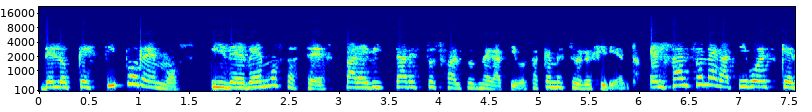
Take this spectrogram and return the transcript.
de lo que sí podemos y debemos hacer para evitar estos falsos negativos. ¿A qué me estoy refiriendo? El falso negativo es que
